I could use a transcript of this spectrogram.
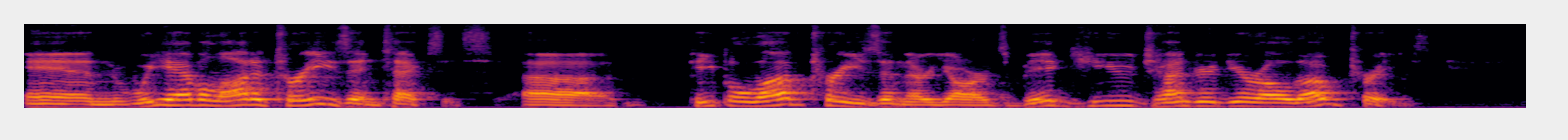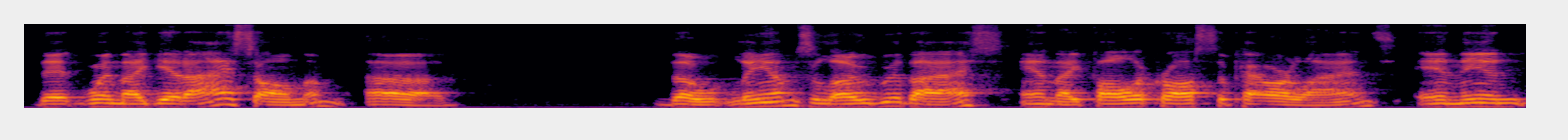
and we have a lot of trees in Texas. Uh, people love trees in their yards, big, huge 100 year old oak trees that when they get ice on them, uh, the limbs load with ice and they fall across the power lines. And then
